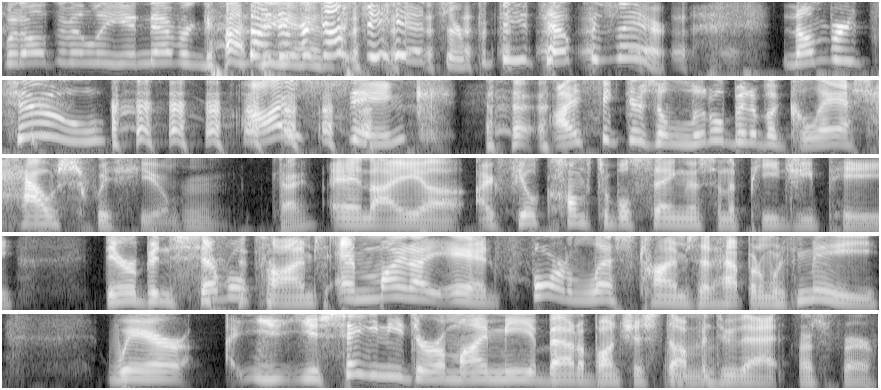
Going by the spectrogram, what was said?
but ultimately you never got I the never answer. got the answer, but the attempt was there. Number two, I think I think there's a little bit of a glass house with you, Okay. and I uh, I feel comfortable saying this in the PGP. There have been several times, and might I add, far less times that happened with me, where you, you say you need to remind me about a bunch of stuff and do that. That's fair.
